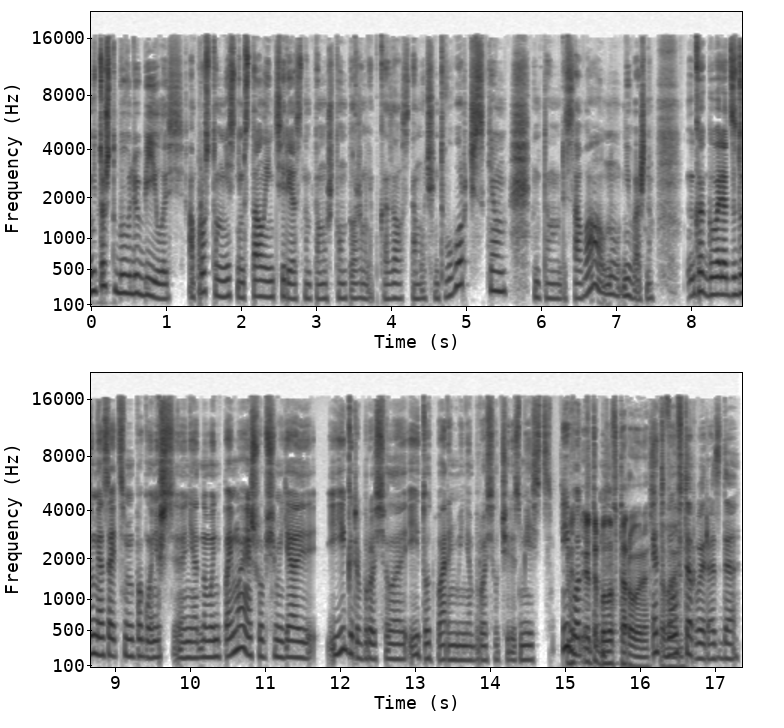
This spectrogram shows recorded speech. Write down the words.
Не то чтобы влюбилась, а просто мне с ним стало интересно, потому что он тоже мне показался там очень творческим, он там рисовал, ну, неважно. Как говорят, за двумя зайцами погонишься, ни одного не поймаешь. В общем, я и Игоря бросила, и тот парень меня бросил через месяц. И это, вот, это было второй раз. Это было второй раз, да.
